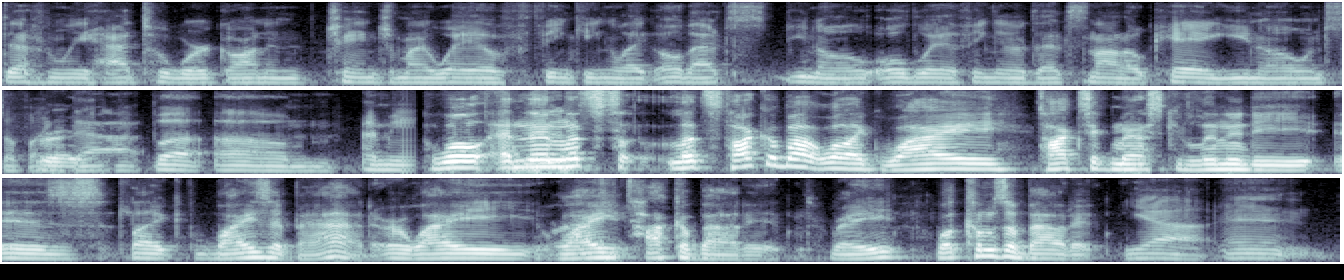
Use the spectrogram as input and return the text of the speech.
definitely had to work on and change my way of thinking like oh that's you know old way of thinking that's not okay you know and stuff like Right. that but um i mean Well, and then let's let's talk about well, like why toxic masculinity is like why is it bad or why why talk about it, right? What comes about it? Yeah, and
